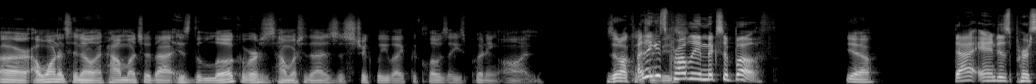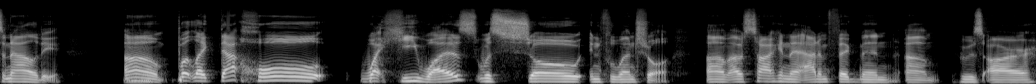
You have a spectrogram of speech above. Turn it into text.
uh, I wanted to know like how much of that is the look versus how much of that is just strictly like the clothes that he's putting on. Is it all? I think it's probably a mix of both. yeah. that and his personality. Mhm. Um, but like that whole what he was was so influential. Um, I was talking to Adam Figman, um, who's our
